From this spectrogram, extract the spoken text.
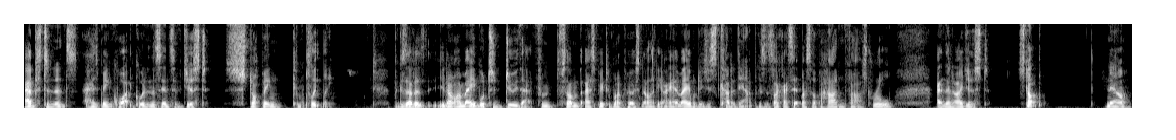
abstinence has been quite good in the sense of just stopping completely. Because that is, you know, I'm able to do that from some aspect of my personality. I am able to just cut it out because it's like I set myself a hard and fast rule and then I just stop. Now,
